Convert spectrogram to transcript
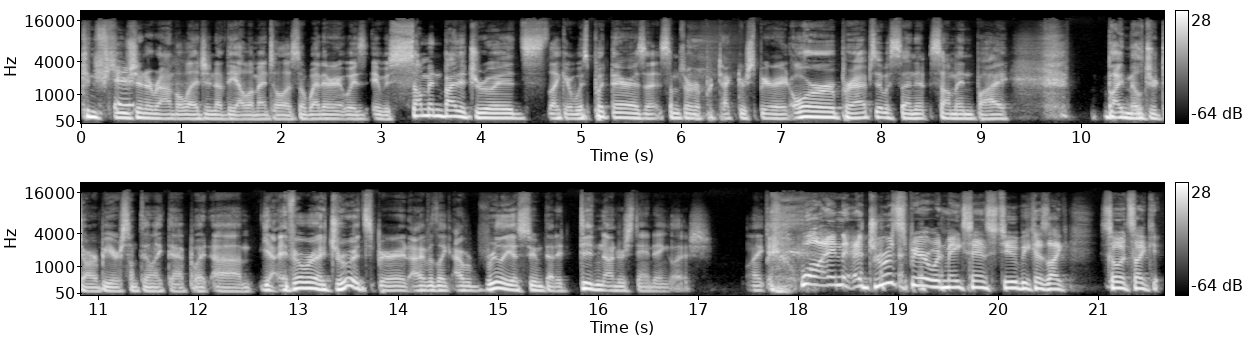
confusion around the legend of the elemental as to whether it was it was summoned by the druids, like it was put there as a some sort of protector spirit, or perhaps it was sun- summoned by by Mildred Darby or something like that. But um, yeah, if it were a druid spirit, I was like, I would really assume that it didn't understand English. Like, Well, and a druid spirit would make sense too because, like, so it's like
